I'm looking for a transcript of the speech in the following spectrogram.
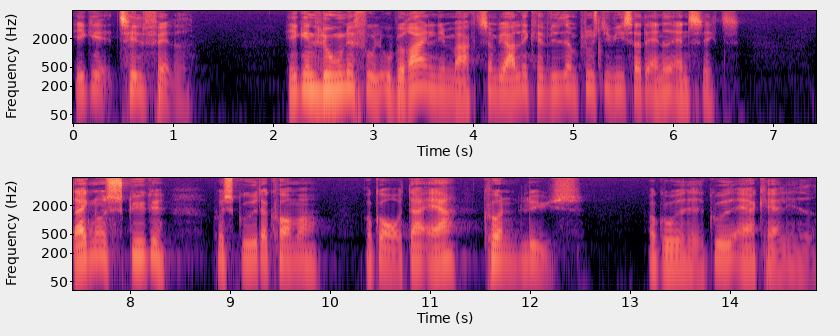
Ikke tilfældet. Ikke en lunefuld, uberegnelig magt, som vi aldrig kan vide, om pludselig viser et andet ansigt. Der er ikke nogen skygge hos Gud, der kommer og går. Der er kun lys og godhed. Gud er kærlighed.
